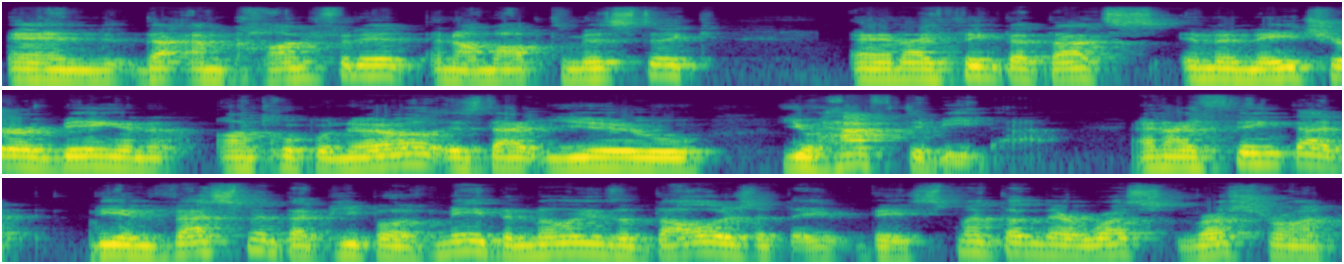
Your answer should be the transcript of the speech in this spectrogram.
and that I'm confident and I'm optimistic and I think that that's in the nature of being an entrepreneur is that you you have to be that. And I think that the investment that people have made, the millions of dollars that they, they spent on their rest, restaurant,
